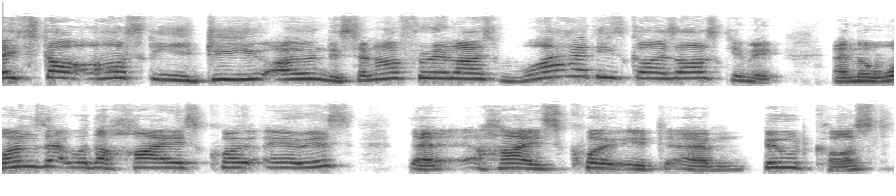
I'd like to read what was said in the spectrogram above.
they start asking you, "Do you own this?" And I've realized why are these guys asking me? And the ones that were the highest quote areas, the highest quoted um, build cost,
